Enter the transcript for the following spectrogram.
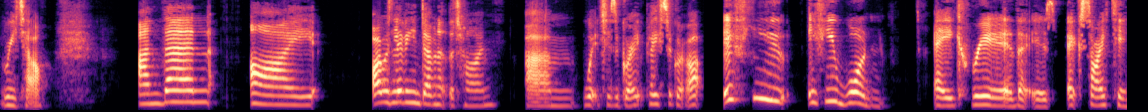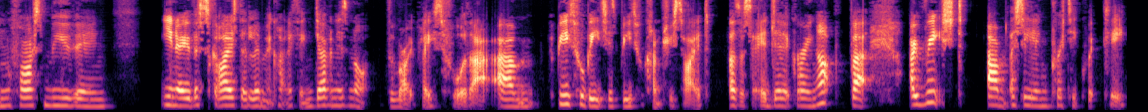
retail. And then I I was living in Devon at the time, um, which is a great place to grow up. If you if you want a career that is exciting, fast moving, you know, the sky's the limit kind of thing, Devon is not the right place for that. Um, beautiful beaches, beautiful countryside. As I say, I did it growing up, but I reached um, a ceiling pretty quickly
